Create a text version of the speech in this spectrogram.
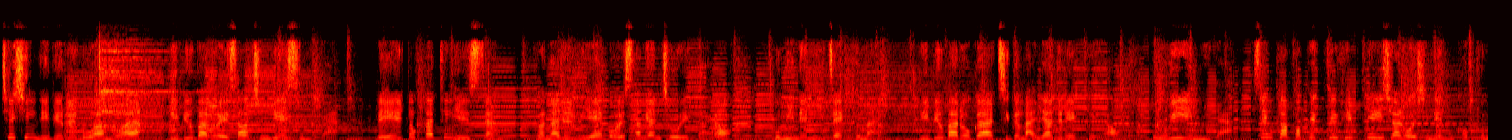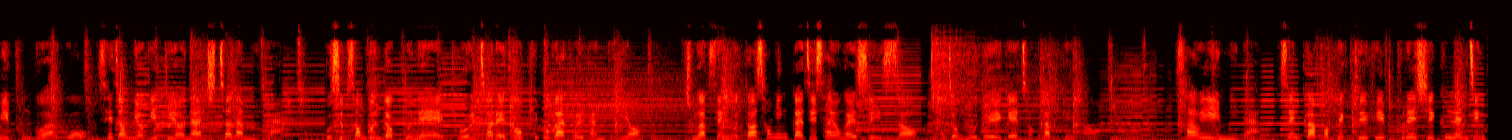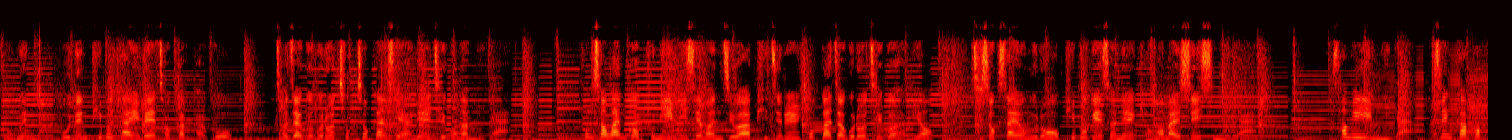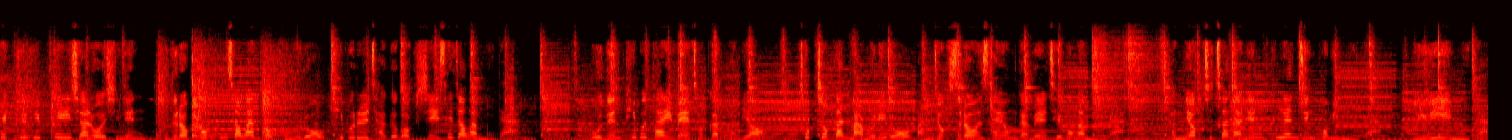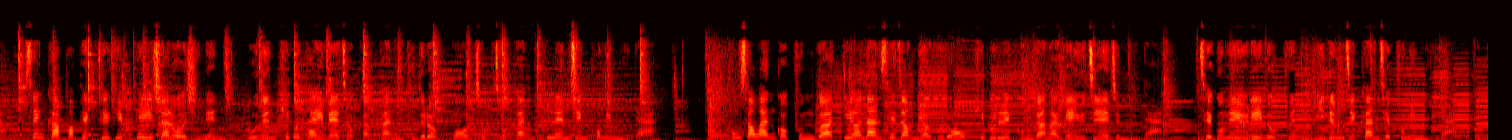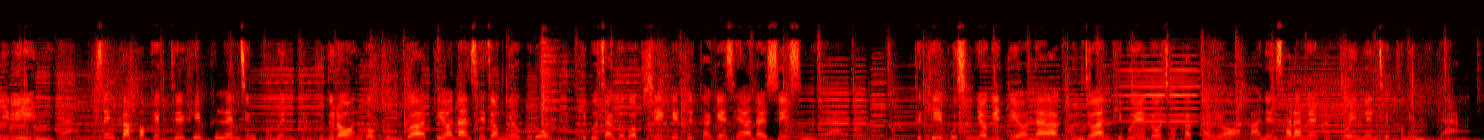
최신 리뷰를 모아 모아 리뷰 바로에서 준비했습니다. 매일 똑같은 일상, 변화를 위해 뭘 사면 좋을까요? 고민은 이제 그만. 리뷰 바로가 지금 알려드릴게요. 5위입니다. 센카 퍼펙트 휘 페이셜 워시는 거품이 풍부하고 세정력이 뛰어나 추천합니다. 보습 성분 덕분에 겨울철에도 피부가 덜 당기며 중학생부터 성인까지 사용할 수 있어 가족 모두에게 적합해요. 4위입니다. 센카 퍼펙트 휘 프레쉬 클렌징 폼은 모든 피부 타입에 적합하고 저자극으로 촉촉한 세안을 제공합니다. 풍성한 거품이 미세먼지와 피지를 효과적으로 제거하며 지속 사용으로 피부 개선을 경험할 수 있습니다. 3위입니다. 센카 퍼펙트 휘 페이셜 워시는 부드럽고 풍성한 거품으로 피부를 자극 없이 세정합니다. 모든 피부 타입에 적합하며 촉촉한 마무리로 만족스러운 사용감을 제공합니다. 강력 추천하는 클렌징 폼입니다. 2위입니다. 센카 퍼펙트 휘 페이셜 워시는 모든 피부 타입에 적합한 부드럽고 촉촉한 클렌징 폼입니다. 풍성한 거품과 뛰어난 세정력으로 피부를 건강하게 유지해줍니다. 재구매율이 높은 믿음직한 제품입니다. 1위입니다. 센카 퍼펙트 휘 클렌징 폼은 부드러운 거품과 뛰어난 세정력으로 피부 자극 없이 깨끗하게 세안할 수 있습니다. 특히 보습력이 뛰어나 건조한 피부에도 적합하여 많은 사랑을 받고 있는 제품입니다.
